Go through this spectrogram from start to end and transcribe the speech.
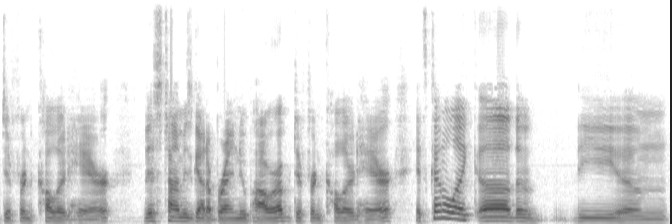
different colored hair. This time he's got a brand new power up, different colored hair. It's kind of like uh, the the um,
